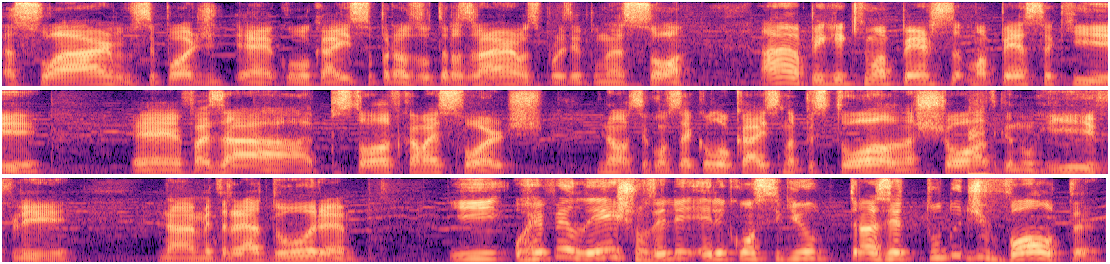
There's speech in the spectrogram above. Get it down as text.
a sua arma. Você pode é, colocar isso para as outras armas, por exemplo, não é só. Ah, eu peguei aqui uma peça, uma peça que é, faz a pistola ficar mais forte. Não, você consegue colocar isso na pistola, na shotgun, no rifle, na metralhadora. E o Revelations, ele, ele conseguiu trazer tudo de volta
